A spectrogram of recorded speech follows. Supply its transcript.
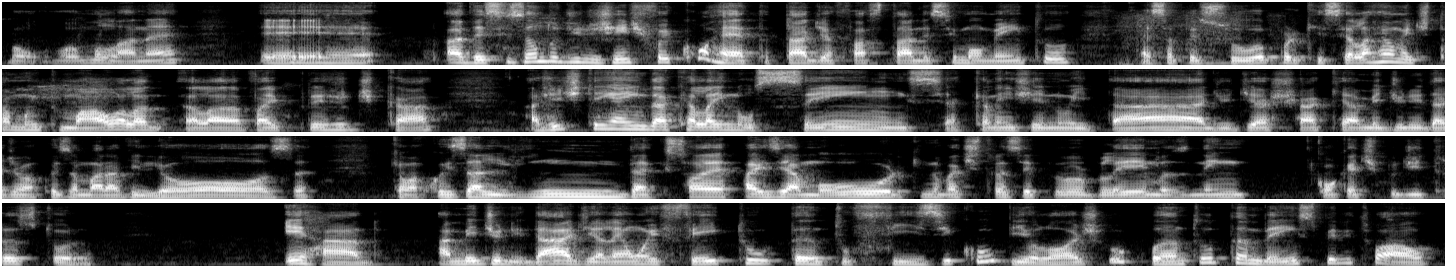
Bom, vamos lá, né? É, a decisão do dirigente foi correta, tá? De afastar nesse momento essa pessoa, porque se ela realmente tá muito mal, ela, ela vai prejudicar. A gente tem ainda aquela inocência, aquela ingenuidade de achar que a mediunidade é uma coisa maravilhosa, que é uma coisa linda, que só é paz e amor, que não vai te trazer problemas, nem qualquer tipo de transtorno. Errado. A mediunidade ela é um efeito tanto físico, biológico, quanto também espiritual.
